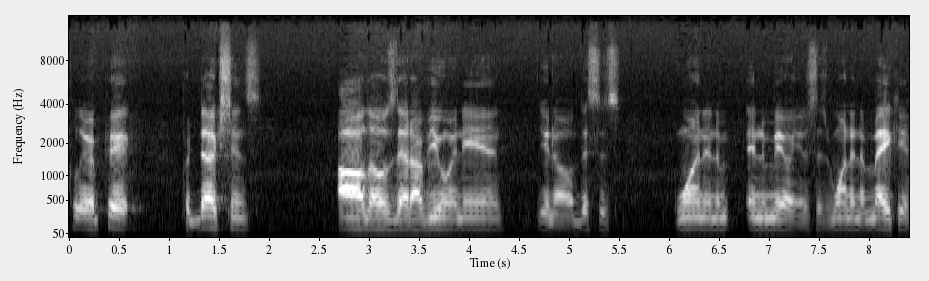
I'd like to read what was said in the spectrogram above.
Clear Pick Productions, all those that are viewing in. You know, this is one in the, in the million. This is one in the making.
